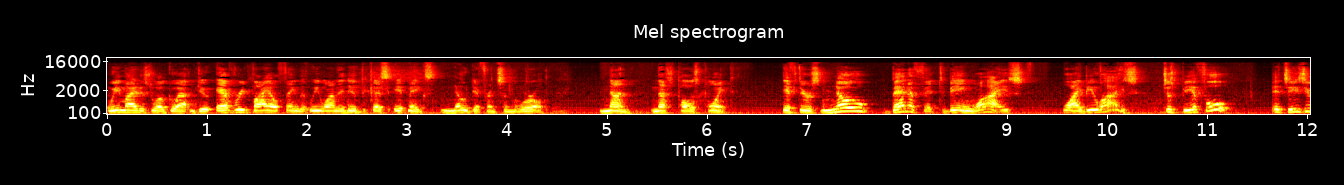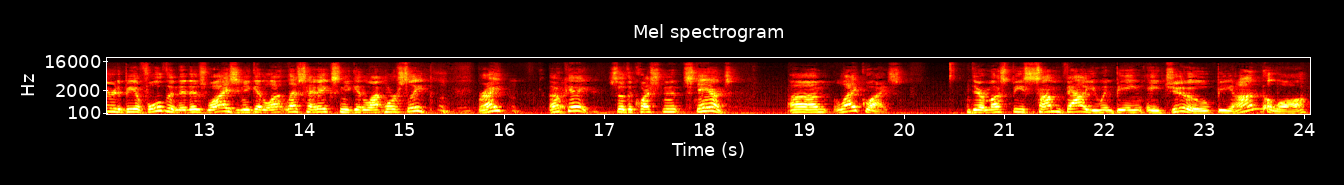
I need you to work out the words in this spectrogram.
We might as well go out and do every vile thing that we want to do because it makes no difference in the world. None. And that's Paul's point. If there's no benefit to being wise, why be wise? Just be a fool. It's easier to be a fool than it is wise, and you get a lot less headaches and you get a lot more sleep, right? Okay, so the question stands. Um, likewise, there must be some value in being a Jew beyond the law,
